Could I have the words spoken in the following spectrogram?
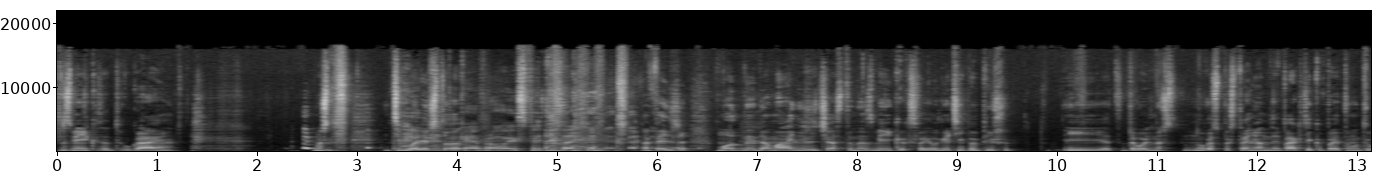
змейка-то другая. Может, тем более, что... Какая правовая экспертиза? Опять же, модные дома, они же часто на змейках свои логотипы пишут. И это довольно ну, распространенная практика, поэтому ты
